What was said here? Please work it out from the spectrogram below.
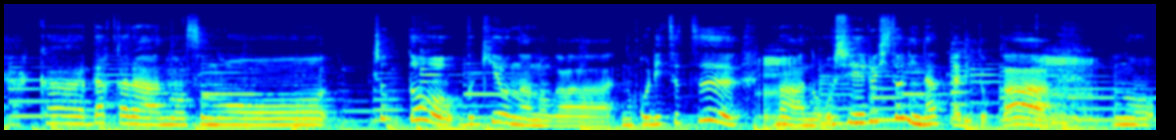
やか。だからあのそのちょっと不器用なのが残りつつ、うん。まあ、あの教える人になったりとか、うん。あの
